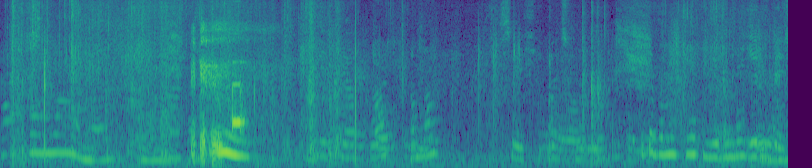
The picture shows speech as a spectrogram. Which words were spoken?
Karton var mı? var ama şey açmıyor. Bir de bunun fiyatı 25 lira. 25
